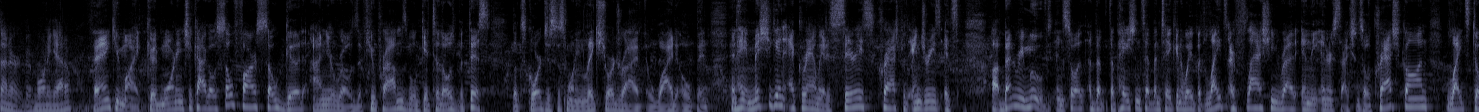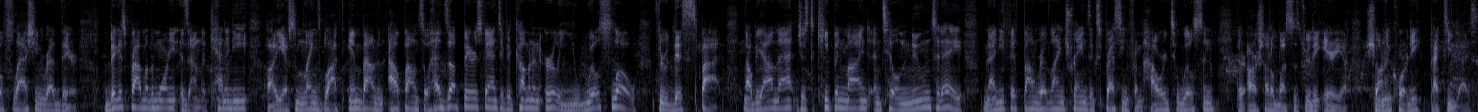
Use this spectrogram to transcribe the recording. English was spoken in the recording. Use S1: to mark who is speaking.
S1: Center. Good morning, Adam.
S2: Thank you, Mike. Good morning, Chicago. So far, so good on your roads. A few problems, we'll get to those, but this looks gorgeous this morning. Lakeshore Drive, wide open. And hey, Michigan at Grand, we had a serious crash with injuries. It's uh, been removed, and so the, the, patients have been taken away, but lights are flashing red in the intersection. So crash gone, lights still flashing red there. The biggest problem of the morning is on the Kennedy. Uh, you have some lanes blocked inbound and outbound, so heads up, Bears fans, if you're coming in early, you will slow through this spot. Now, beyond that, just to keep in mind, until noon today, 95th bound Red Line trains expressing from Howard to Wilson. There are shuttle buses through the area. Sean and Courtney, back to you guys.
